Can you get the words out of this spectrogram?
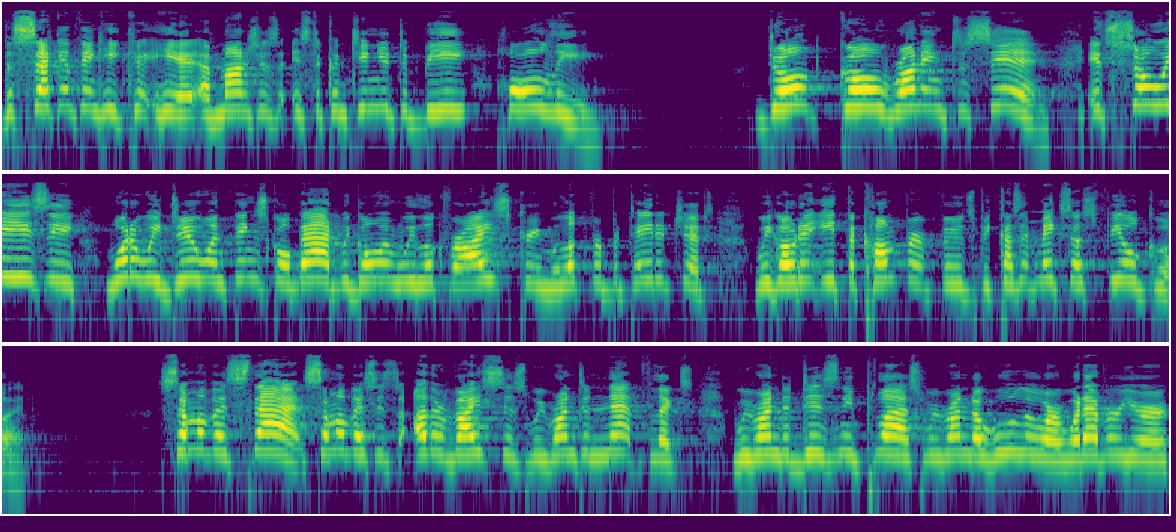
The second thing he, he admonishes is to continue to be holy. Don't go running to sin. It's so easy. What do we do when things go bad? We go and we look for ice cream, we look for potato chips, we go to eat the comfort foods because it makes us feel good. Some of us that. Some of us it's other vices. We run to Netflix. We run to Disney Plus. We run to Hulu or whatever your,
